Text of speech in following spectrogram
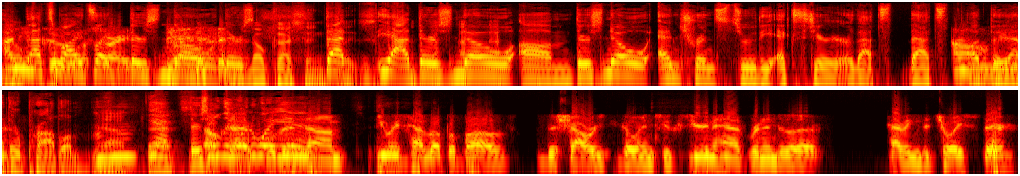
I mean, That's poo, why it's like sorry. there's no there's No cussing, That please. yeah, there's no um there's no entrance through the exterior. That's that's uh, Oh, the man. other problem. Yeah, Mhm. yeah. that's- There's only one way well, then, in. Um, you always have up above the shower you could go into because you're going to have run into the having the joist there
